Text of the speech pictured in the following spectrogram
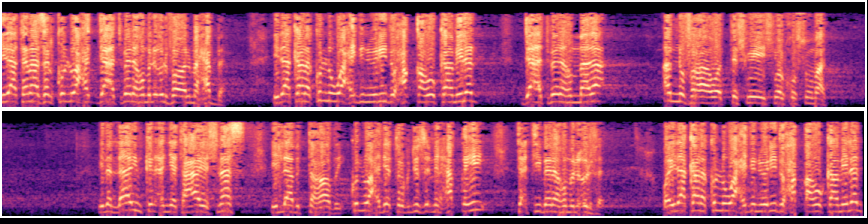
إذا تنازل كل واحد جاءت بينهم الألفة والمحبة. إذا كان كل واحد يريد حقه كاملا جاءت بينهم ماذا؟ النفرة والتشويش والخصومات. إذا لا يمكن أن يتعايش ناس إلا بالتغاضي. كل واحد يترك جزء من حقه تأتي بينهم الألفة وإذا كان كل واحد يريد حقه كاملا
